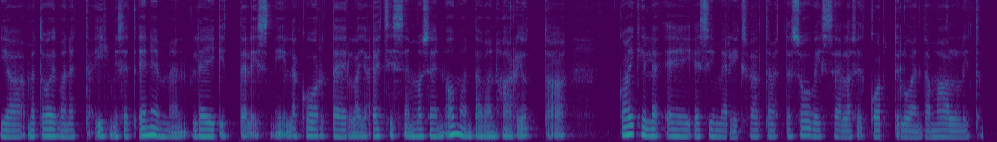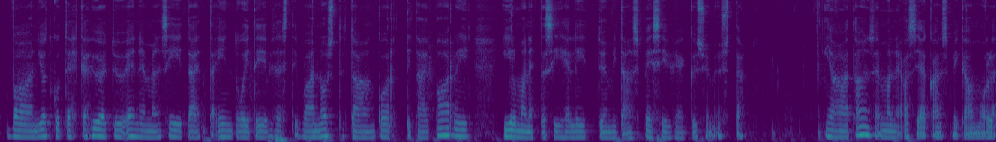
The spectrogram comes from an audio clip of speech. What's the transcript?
Ja mä toivon, että ihmiset enemmän leikittelis niillä korteilla ja etsis semmoisen oman tavan harjoittaa. Kaikille ei esimerkiksi välttämättä sovi sellaiset korttiluentamallit, vaan jotkut ehkä hyötyy enemmän siitä, että intuitiivisesti vaan nostetaan kortti tai pari ilman, että siihen liittyy mitään spesifiä kysymystä. Ja tämä on semmoinen asia kanssa, mikä on mulle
